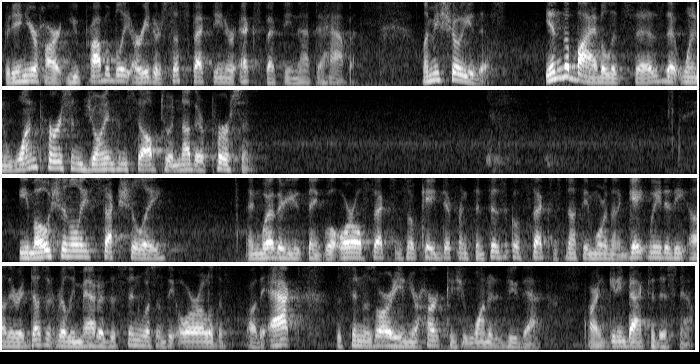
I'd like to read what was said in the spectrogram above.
but in your heart, you probably are either suspecting or expecting that to happen. Let me show you this. In the Bible, it says that when one person joins himself to another person, emotionally, sexually, and whether you think, well, oral sex is okay, different than physical sex, it's nothing more than a gateway to the other. It doesn't really matter. The sin wasn't the oral or the, or the act, the sin was already in your heart because you wanted to do that. All right, getting back to this now.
